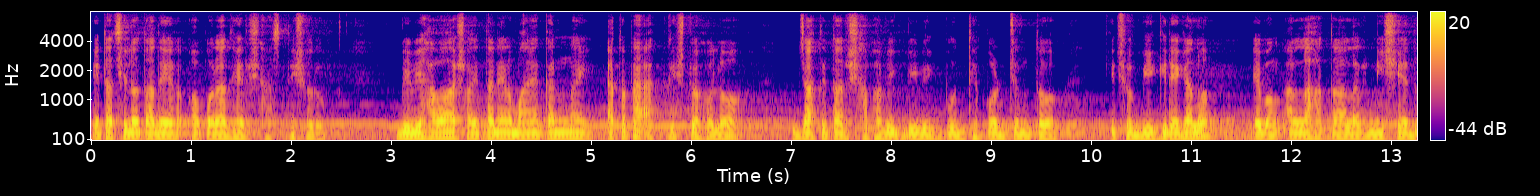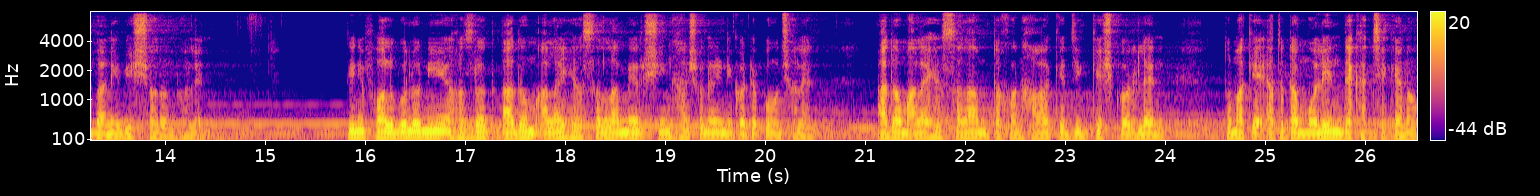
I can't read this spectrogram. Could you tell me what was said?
এটা ছিল তাদের অপরাধের শাস্তিস্বরূপ। বিবি হাওয়া শয়তানের মায়াকান্নায় এতটা আকৃষ্ট হল যাতে তার স্বাভাবিক বিবেক বুদ্ধি পর্যন্ত কিছু বিগড়ে গেল এবং আল্লাহ তাআলার নিষেধ বাণী বিস্মরণ হলেন। তিনি ফলগুলো নিয়ে হজরত আদম আলাইসাল্লামের সিংহাসনের নিকটে পৌঁছলেন। আদম আলাইসাল্লাম তখন হাওয়াকে জিজ্ঞেস করলেন তোমাকে এতটা মলিন দেখাচ্ছে কেন?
